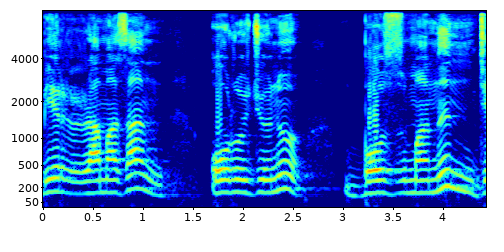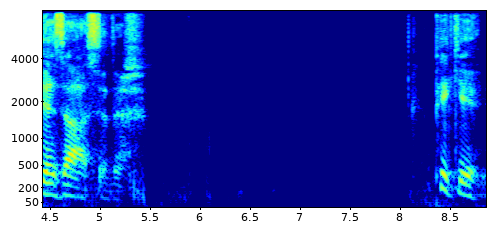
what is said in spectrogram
bir Ramazan orucunu bozmanın cezasıdır. Peki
